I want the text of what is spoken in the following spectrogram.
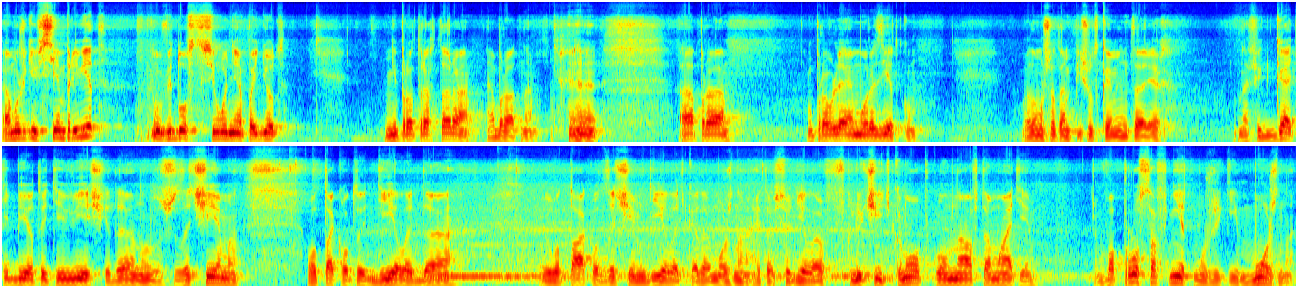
А, мужики, всем привет! Ну, видос сегодня пойдет не про трактора, обратно, а про управляемую розетку. Потому что там пишут в комментариях, нафига тебе вот эти вещи, да, ну зачем вот так вот делать, да, и вот так вот зачем делать, когда можно это все дело включить кнопку на автомате. Вопросов нет, мужики, можно.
